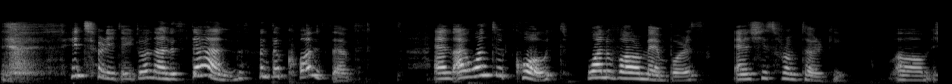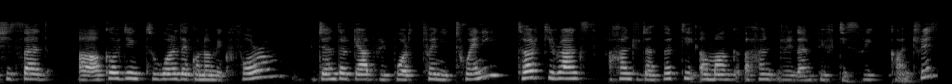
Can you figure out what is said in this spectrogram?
literally, they don't understand the concept. And I want to quote one of our members, and she's from Turkey. Um, she said, uh, according to World Economic Forum, Gender Gap Report 2020, Turkey ranks 130 among 153 countries.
